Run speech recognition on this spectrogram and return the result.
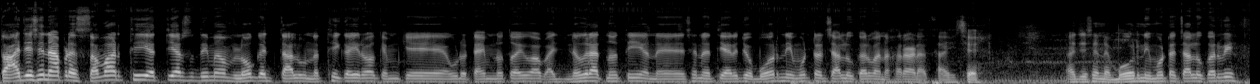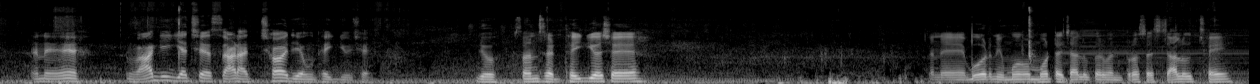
તો આજે છે ને આપણે સવારથી અત્યાર સુધીમાં વ્લોગ જ ચાલુ નથી કર્યો, કેમ કે એવડો ટાઈમ નહોતો આવ્યો. આજ નવરાત નહોતી અને છે ને અત્યારે જો બોરની મોટર ચાલુ કરવાના હરાડા થાય છે. આજે છે ને બોરની મોટર ચાલુ કરવી અને વાગી ગયા છે સાડા છ જેવું થઈ ગયું છે. જો સનસેટ થઈ ગયો છે. અને બોરની મોટર ચાલુ કરવાની પ્રોસેસ ચાલુ જ છે.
